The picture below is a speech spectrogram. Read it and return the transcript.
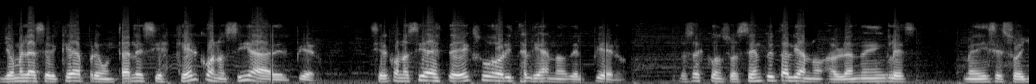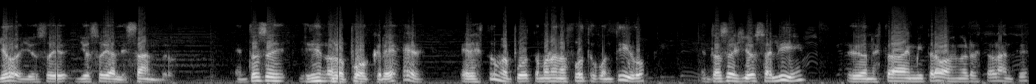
yo me le acerqué a preguntarle si es que él conocía a Del Piero, si él conocía a este ex jugador italiano Del Piero. Entonces con su acento italiano, hablando en inglés, me dice, soy yo, yo soy, yo soy Alessandro. Entonces yo dije, no lo puedo creer, eres tú, me puedo tomar una foto contigo. Entonces yo salí de donde estaba en mi trabajo en el restaurante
